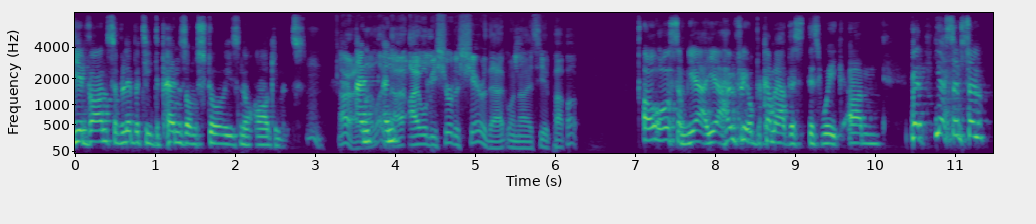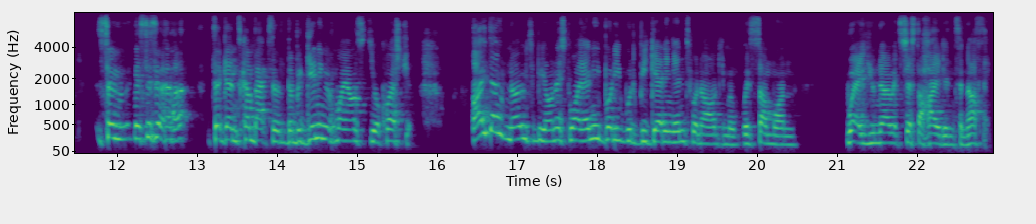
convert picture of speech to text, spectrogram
"The Advance of Liberty Depends on Stories, Not Arguments." Hmm. All right, and, I, and, I will be sure to share that when I see it pop up. Oh, awesome! Yeah, yeah. Hopefully, it'll come out this this week. Um, but yeah, so so so this is a again to come back to the beginning of my answer to your question. I don't know, to be honest, why anybody would be getting into an argument with someone where you know it's just a hide into nothing.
